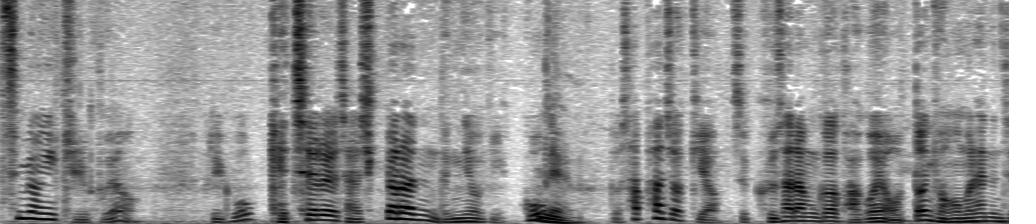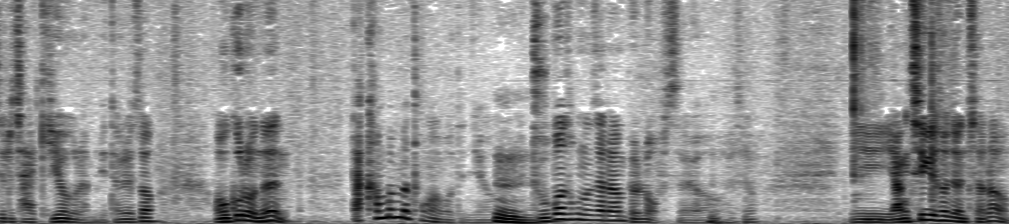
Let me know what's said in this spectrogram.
수명이 길고요 그리고 개체를 잘 식별하는 능력이 있고 네. 또 사파적 기억 즉 그 사람과 과거에 어떤 경험을 했는지를 잘 기억을 합니다 그래서 어그로는 딱 한 번만 통하거든요 음. 두번 속는 사람은 별로 없어요 그래서 이 양치기 소년처럼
